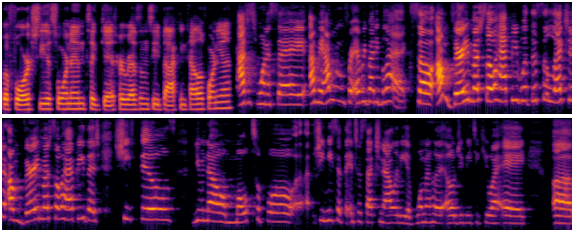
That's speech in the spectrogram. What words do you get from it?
before she is sworn in to get her residency back in California. I just want to say, I mean, I'm rooting for everybody black. So I'm very much so happy with this election. I'm very much so happy that she feels, you know, multiple, uh, she meets at the intersectionality of womanhood, LGBTQIA. Uh,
